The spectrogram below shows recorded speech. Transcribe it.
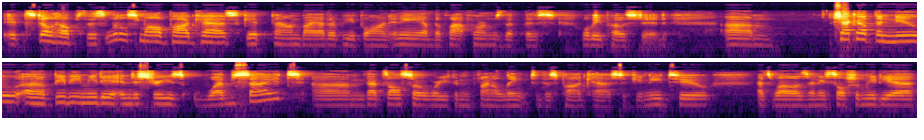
it still helps this little small podcast get found by other people on any of the platforms that this will be posted. Um, check out the new uh, BB Media Industries website. Um, that's also where you can find a link to this podcast if you need to, as well as any social media.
